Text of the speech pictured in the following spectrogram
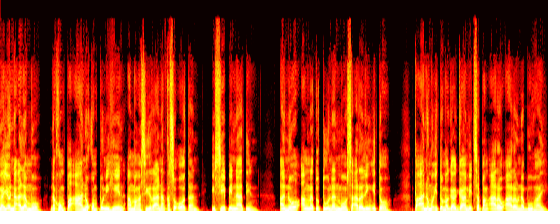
Ngayon na alam mo na kung paano kumpunihin ang mga sira ng kasuotan, isipin natin, ano ang natutunan mo sa araling ito? Paano mo ito magagamit sa pang-araw-araw na buhay?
